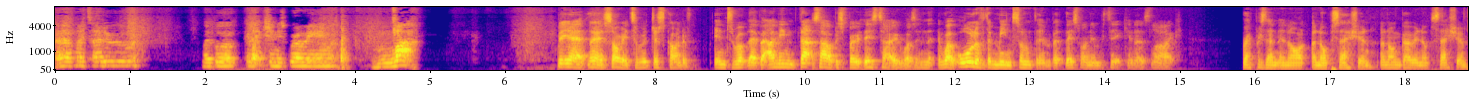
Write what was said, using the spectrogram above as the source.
I have my tattoo. My book collection is growing. Mwah! But yeah, no, sorry to just kind of interrupt there, but I mean that's how bespoke this tattoo was. In the, well, all of them mean something, but this one in particular is like representing an obsession, an ongoing obsession.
